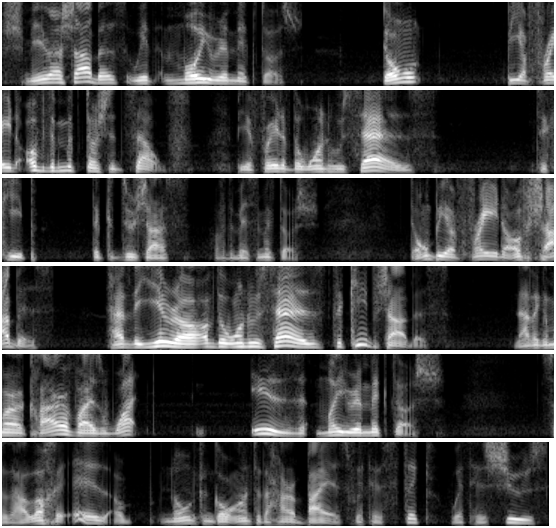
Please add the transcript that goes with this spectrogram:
Shmira Shabbos with Moira Mikdash. Don't be afraid of the Mikdash itself. Be afraid of the one who says to keep the Kedushas of the Beis Mikdash. Don't be afraid of Shabbos. Have the Yira of the one who says to keep Shabbos. Now the Gemara clarifies what is Moira Mikdash. So the halacha is a no one can go onto the Harabayas with his stick, with his shoes,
